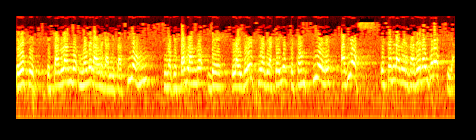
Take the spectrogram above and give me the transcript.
Es decir, está hablando no de la organización, sino que está hablando de la iglesia de aquellos que son fieles a Dios. Esa es la verdadera iglesia.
